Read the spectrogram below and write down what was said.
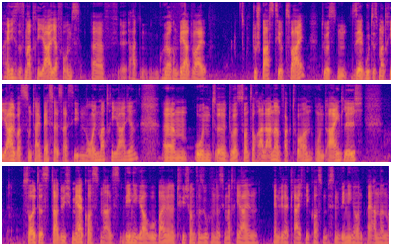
eigentlich ist das Material ja für uns, äh, hat einen höheren Wert, weil du sparst CO2, du hast ein sehr gutes Material, was zum Teil besser ist als die neuen Materialien ähm, und äh, du hast sonst auch alle anderen Faktoren und eigentlich sollte es dadurch mehr kosten als weniger, wobei wir natürlich schon versuchen, dass die Materialien entweder gleich viel kosten, ein bisschen weniger und bei anderen,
